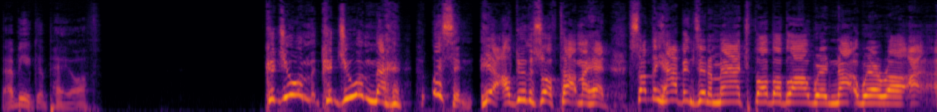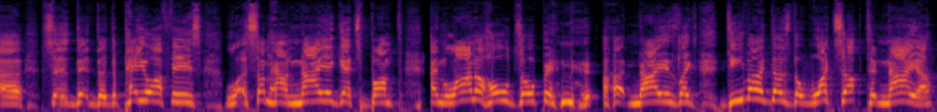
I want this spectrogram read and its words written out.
That'd be a good payoff. Could you could you imagine? Listen, yeah, I'll do this off the top of my head. Something happens in a match, blah blah blah, where not where uh, uh, so the, the the payoff is somehow Nia gets bumped and Lana holds open uh, Nia's legs. D-Von does the what's up to Nia.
